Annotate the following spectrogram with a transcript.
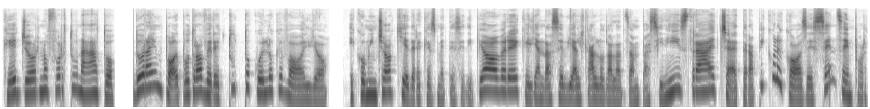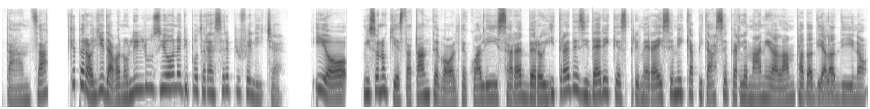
Che giorno fortunato! D'ora in poi potrò avere tutto quello che voglio. E cominciò a chiedere che smettesse di piovere, che gli andasse via il callo dalla zampa sinistra, eccetera, piccole cose senza importanza che però gli davano l'illusione di poter essere più felice. Io mi sono chiesta tante volte quali sarebbero i tre desideri che esprimerei se mi capitasse per le mani la lampada di Aladino.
